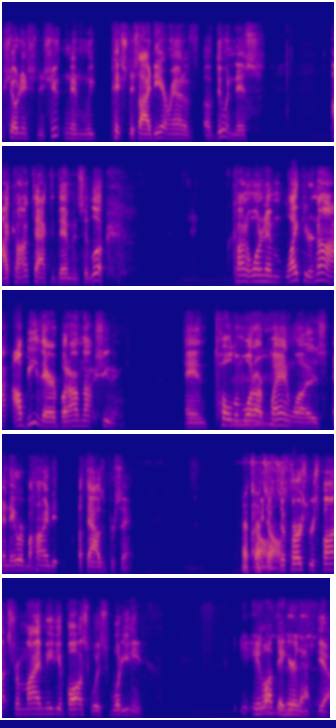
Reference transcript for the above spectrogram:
showed interest in shooting and we pitched this idea around of, of doing this, I contacted them and said, look, kind of one of them, like it or not, I'll be there, but I'm not shooting. And told them what our Mm. plan was, and they were behind it a thousand percent. That's I mean, the- awesome. the first response from my immediate boss was, What do you need? You, you love to hear that. Yeah.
